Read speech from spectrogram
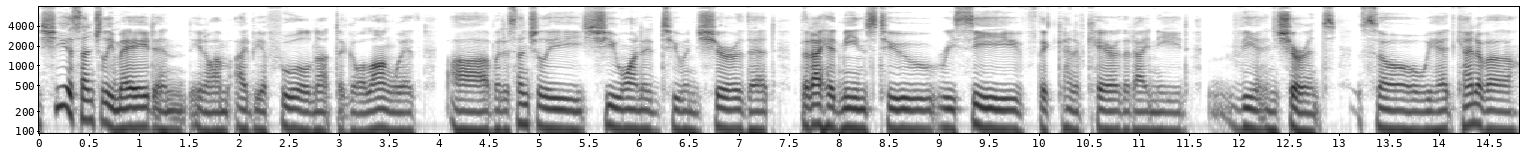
she essentially made, and you know, i would be a fool not to go along with. Uh, but essentially, she wanted to ensure that that I had means to receive the kind of care that I need via insurance. So we had kind of a,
